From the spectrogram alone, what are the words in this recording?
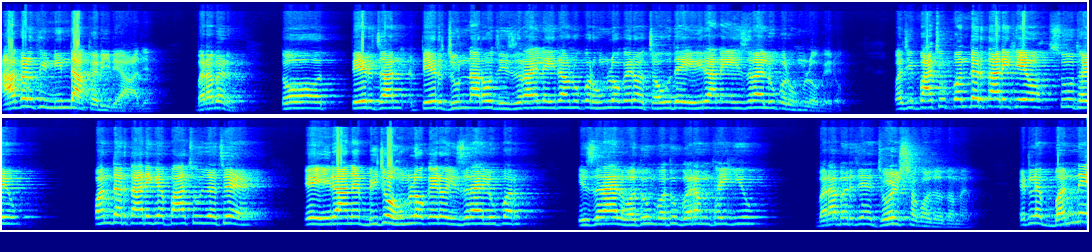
આગળથી નિંદા કરી રહ્યા છે. બરાબર? તો તેર જાન તેર જૂનના રોજ ઇઝરાયલે ઈરાન ઉપર હુમલો કર્યો, ચૌદે ઈરાને ઇઝરાયલ ઉપર હુમલો કર્યો. પછી પાછું પંદર તારીખે શું થયું? પંદર તારીખે પાછું જે છે એ ઈરાને બીજો હુમલો કર્યો ઇઝરાયલ ઉપર. ઇઝરાયલ વધુ વધુ ગરમ થઈ ગયું. બરાબર છે? જોઈ શકો છો તમે. એટલે બંને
